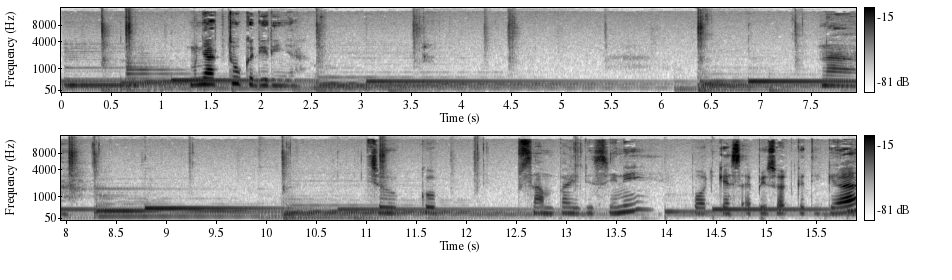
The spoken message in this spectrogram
hmm, menyatu ke dirinya. cukup sampai di sini podcast episode ketiga.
